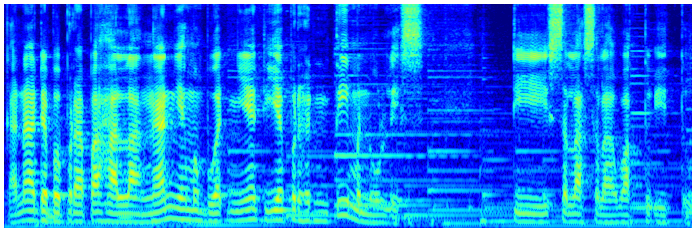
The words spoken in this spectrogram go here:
Karena ada beberapa halangan yang membuatnya dia berhenti menulis di sela-sela waktu itu.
